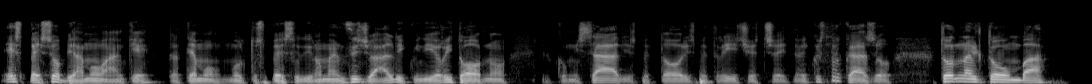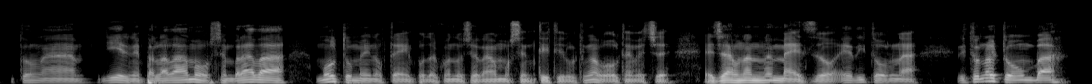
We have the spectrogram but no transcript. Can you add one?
e spesso abbiamo anche, trattiamo molto spesso di romanzi gialli, quindi il ritorno del commissario, ispettori, ispettrici, eccetera. In questo caso torna il Tomba, torna, ieri ne parlavamo, sembrava molto meno tempo da quando ci eravamo sentiti l'ultima volta, invece è già un anno e mezzo e ritorna, ritorna al tomba,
